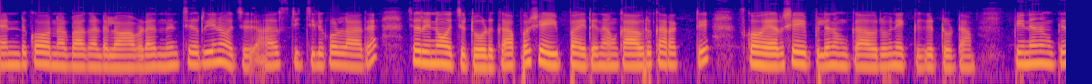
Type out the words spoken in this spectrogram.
രണ്ട് കോർണർ ഭാഗം ഉണ്ടല്ലോ അവിടെ നിന്ന് ചെറിയ നോച്ച് ആ സ്റ്റിച്ചിൽ കൊള്ളാതെ ചെറിയ നോച്ചിട്ട് കൊടുക്കുക. അപ്പോൾ ഷേപ്പായിട്ട് നമുക്ക് ആ ഒരു കറക്റ്റ് സ്ക്വയർ ഷേപ്പിൽ നമുക്ക് ആ ഒരു നെക്ക് കിട്ടും കേട്ടോ പിന്നെ നമുക്ക്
